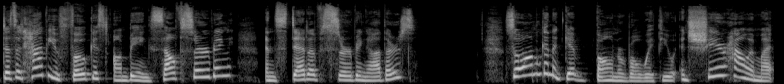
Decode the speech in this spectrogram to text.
Does it have you focused on being self serving instead of serving others? So, I'm going to get vulnerable with you and share how in my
